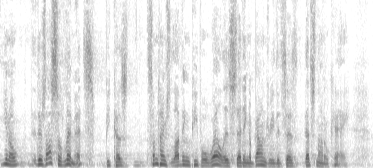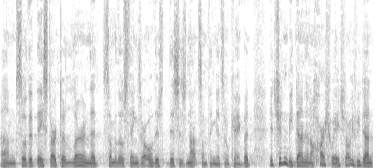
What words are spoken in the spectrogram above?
you know, there's also limits because sometimes loving people well is setting a boundary that says that's not okay. Um, so that they start to learn that some of those things are, oh, this, this is not something that's okay. But it shouldn't be done in a harsh way. It should always be done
